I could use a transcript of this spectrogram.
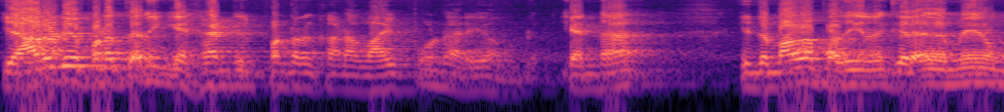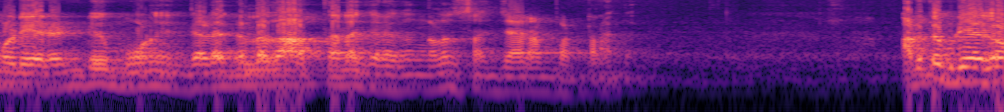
யாருடைய பணத்தை நீங்கள் ஹேண்டில் பண்ணுறதுக்கான வாய்ப்பும் நிறைய உண்டு. ஏன்னா இந்த மாதம் பார்த்தீங்கன்னா கிரகமே உங்களுடைய ரெண்டு மூணு இந்த இடங்களில் தான் அத்தனை கிரகங்களும் சஞ்சாரம் பண்ணுறாங்க அடுத்தபடியாக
